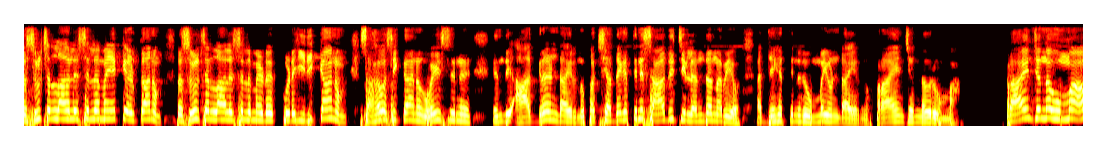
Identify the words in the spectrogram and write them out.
റസൂൽ സല്ലാഹു അലൈഹി വസ്ലമയെ കേൾക്കാനും റസൂൽ സല്ലാഹു അലൈഹി വസ്ലമയുടെ കൂടെ ഇരിക്കാനും സഹവസിക്കാനും ഉവൈസിന് എന്ത് ആഗ്രഹം ഉണ്ടായിരുന്നു. പക്ഷെ അദ്ദേഹത്തിന് സാധിച്ചില്ല. എന്താണെന്നറിയോ? അദ്ദേഹത്തിന് ഒരു ഉമ്മയുണ്ടായിരുന്നു. പ്രായം ചെന്ന ഒരു ഉമ്മ. പ്രായം ചെന്ന ഉമ്മ ആ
